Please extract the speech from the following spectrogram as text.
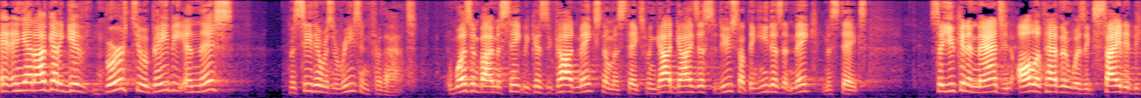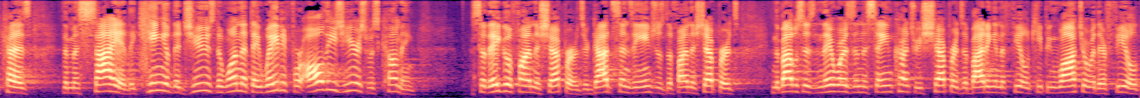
And, and yet I've got to give birth to a baby in this. But see, there was a reason for that. It wasn't by mistake because God makes no mistakes. When God guides us to do something, He doesn't make mistakes. So you can imagine all of heaven was excited because the Messiah, the King of the Jews, the one that they waited for all these years, was coming. So they go find the shepherds, or God sends the angels to find the shepherds. And the Bible says, and there was in the same country shepherds abiding in the field, keeping watch over their field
